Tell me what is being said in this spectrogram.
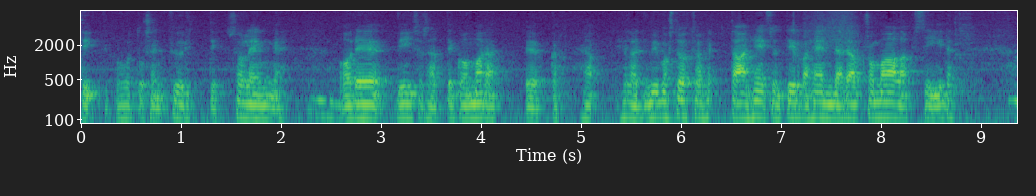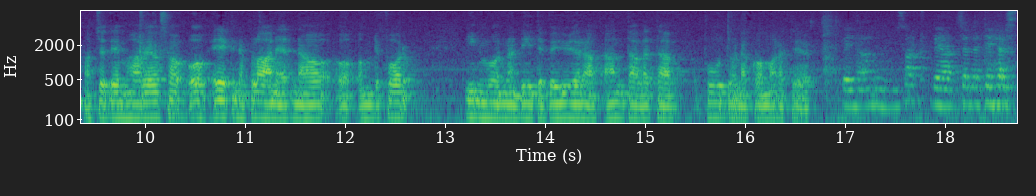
2040, så länge. Och det visar sig att det kommer att öka he- hela tiden. Vi måste också ta en hänsyn till vad händer också Malax sida. Alltså de har ju också och egna planerna och, och om de får invånarna dit det betyder att antalet av fordonen kommer att öka. Vi har sagt det att Söderfjälls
